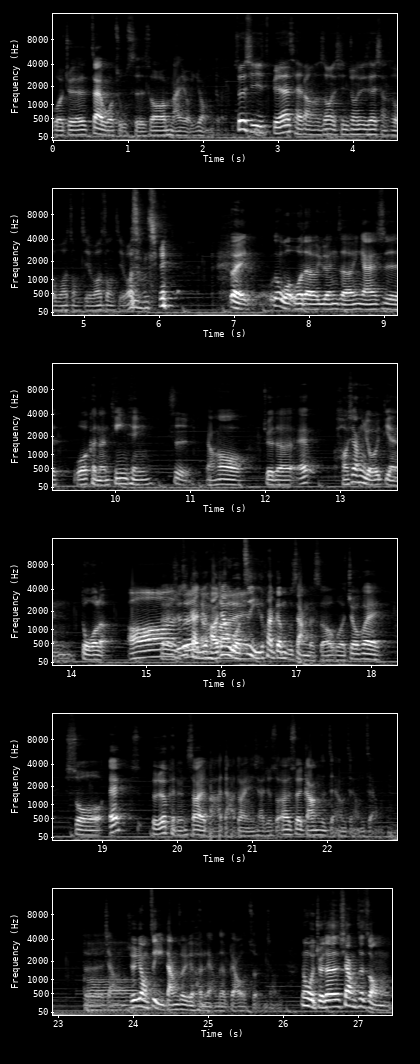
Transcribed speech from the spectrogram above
我觉得在我主持的时候蛮有用的。所以其实别人在采访的时候，你心中一直在想说，我要总结，我要总结，我要总结。对，那我我的原则应该是我可能听一听，是然后觉得哎、好像有一点多了。哦，对，就是感觉好像我自己都快跟不上的时候，我就会说，哎、我就可能稍微把它打断一下，就说，呃，所以刚刚是怎样怎样怎样，对对，哦这样就用自己当做一个衡量的标准，这样子。那我觉得像这种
